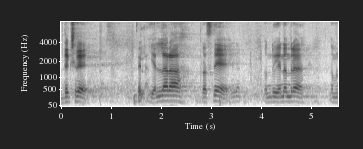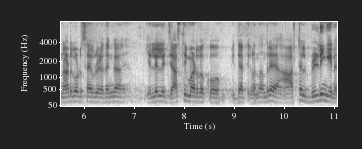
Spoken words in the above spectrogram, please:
ಅಧ್ಯಕ್ಷರೇ ಎಲ್ಲರ ಪ್ರಶ್ನೆ ಒಂದು ಏನಂದ್ರೆ ನಮ್ಮ ನಾಡಗೌಡ ಸಾಹೇಬ್ರು ಹೇಳ್ದಂಗೆ ಎಲ್ಲೆಲ್ಲಿ ಜಾಸ್ತಿ ಮಾಡಬೇಕು ವಿದ್ಯಾರ್ಥಿಗಳನ್ನು ಅಂದರೆ ಆ ಹಾಸ್ಟೆಲ್ ಬಿಲ್ಡಿಂಗಿನ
